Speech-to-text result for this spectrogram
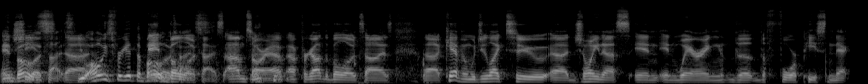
and bolo ties. uh, you always forget the bolo and bolo ties. ties. I'm sorry, I, I forgot the bolo ties. Uh, Kevin, would you like to uh, join us in in wearing the the four piece neck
